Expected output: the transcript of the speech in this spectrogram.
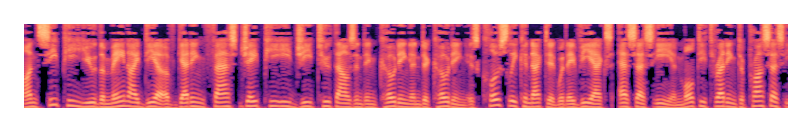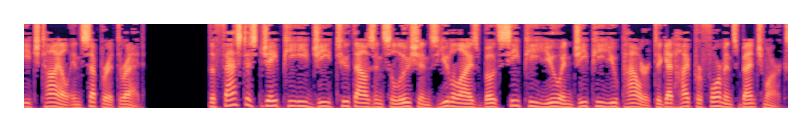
On CPU the main idea of getting fast JPEG 2000 encoding and decoding is closely connected with AVX, SSE and multithreading to process each tile in separate thread. The fastest JPEG 2000 solutions utilize both CPU and GPU power to get high-performance benchmarks.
